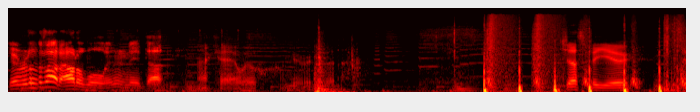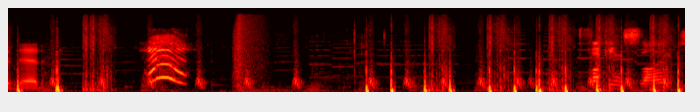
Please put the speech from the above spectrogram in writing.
Get rid of that outer wall, we don't need that. Okay, I will. I'll get rid of it. Just for you. You're dead. Fucking slimes.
